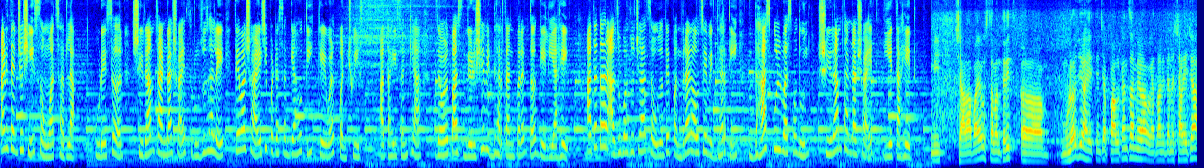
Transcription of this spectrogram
आणि त्यांच्याशी संवाद साधला. कुडेसर श्रीराम तांडा शाळेत रुजू झाले तेव्हा शाळेची पटसंख्या होती केवळ पंचवीस. आता ही संख्या जवळपास दीडशे विद्यार्थ्यांपर्यंत गेली आहे. आता तर आजूबाजूच्या चौदा ते पंधरा गावचे विद्यार्थी दहा स्कूल बसमधून श्रीराम तांडा शाळेत येत आहेत. मी शाळाबाह्य स्थलांतरित मुलं जी आहेत त्यांच्या पालकांचा मेळावा घातला आणि त्यांना शाळेच्या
